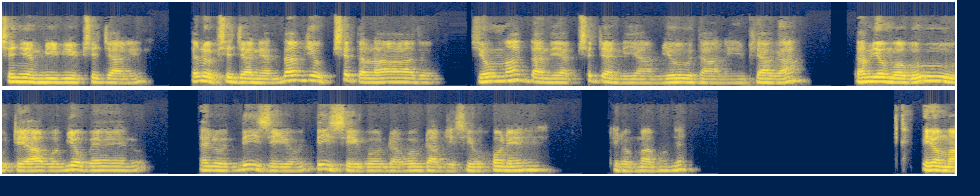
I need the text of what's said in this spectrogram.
ချင်းချင်းမိပြီးဖြစ်ကြတယ်အဲ့လိုဖြစ်ကြနေတမ်းပြုတ်ဖြစ်သလားဆို ယုံမတန်တရားဖြစ်တဲ့နေရာမျိုးသားလေဖျားကတမ်းပြုတ်မဟုတ်ဘူးတရားဝိပြုတ်ပဲလို့အဲ့လိုသိစီကိုသိစီဖို့အတွက်ဝိပ္ပဒပစ္စည်းကိုဟောတယ်ဒီလိုမှတ်ပါဗျာပြီးတော့မှ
